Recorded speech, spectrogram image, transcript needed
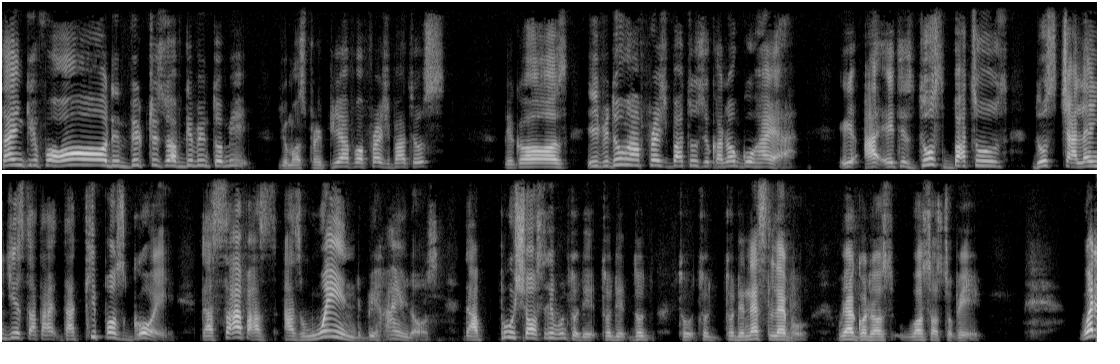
thank you for all the victories you have given to me, you must prepare for fresh battles. Because if you don't have fresh battles, you cannot go higher. It, it is those battles, those challenges that, are, that keep us going, that serve as, as wind behind us, that push us even to the, to the, to, to, to, to the next level where God wants us to be. When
